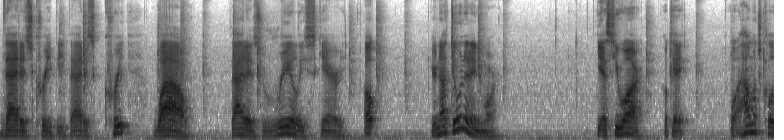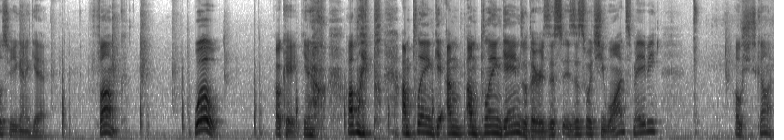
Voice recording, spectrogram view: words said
That is creepy. That is cre- Wow. That is really scary. Oh, you're not doing it anymore. Yes, you are. Okay. Well, how much closer are you going to get? Funk. Whoa. Okay, you know, I'm like I'm playing I'm I'm playing games with her. Is this is this what she wants maybe? Oh, she's gone.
